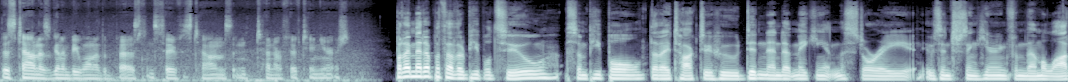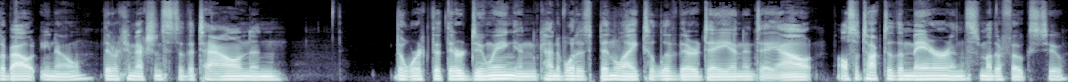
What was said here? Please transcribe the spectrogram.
this town is going to be one of the best and safest towns in 10 or 15 years. But I met up with other people too. Some people that I talked to who didn't end up making it in the story. It was interesting hearing from them a lot about, you know, their connections to the town and the work that they're doing and kind of what it's been like to live there day in and day out. Also talked to the mayor and some other folks too.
